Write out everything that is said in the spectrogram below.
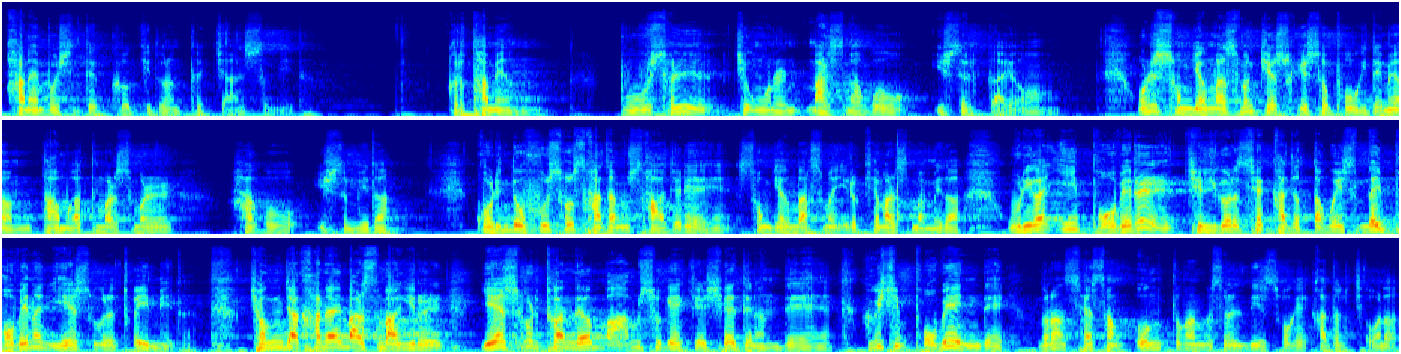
하나님 보실 때 그 기도는 듣지 않습니다. 그렇다면 무엇을 지금 오늘 말씀하고 있을까요? 오늘 성경 말씀은 계속해서 보게 되면 다음 같은 말씀을 하고 있습니다. 고린도 후서 4장 4절에 성경 말씀은 이렇게 말씀합니다. 우리가 이 보배를 질그릇에 가졌다고 했습니다. 이 보배는 예수 그리스도입니다. 정작 하나님 말씀하기를 예수 그리스도가 너 마음속에 계셔야 되는데 그것이 보배인데 너는 세상 엉뚱한 것을 네 속에 가득 채워놔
